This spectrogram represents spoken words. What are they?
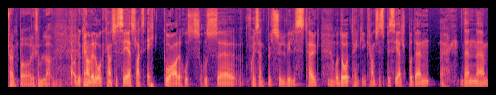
Trump og liksom love. Ja, og Du kan vel òg kanskje se et slags ekko av det hos, hos uh, f.eks. Sylvi Listhaug. Og da tenker jeg kanskje spesielt på den, eh, den eh,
